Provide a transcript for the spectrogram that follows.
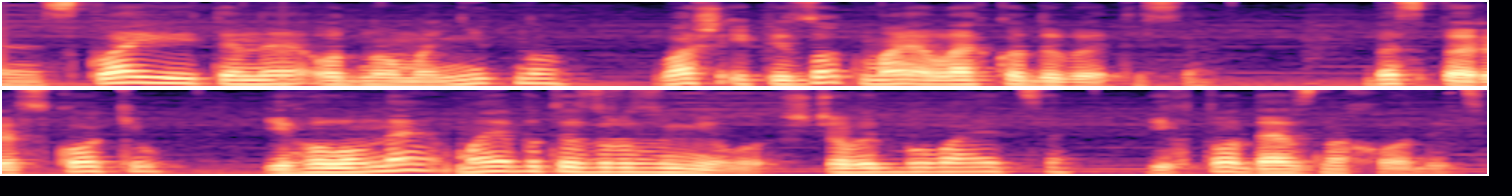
Е, Склеюйте не одноманітно, ваш епізод має легко дивитися, без перескоків, і головне має бути зрозуміло, що відбувається і хто де знаходиться.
